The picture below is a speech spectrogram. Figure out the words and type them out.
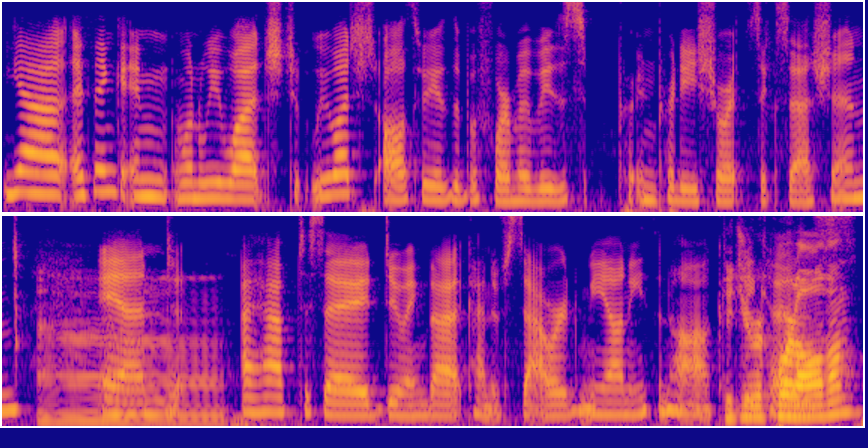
Yeah. I think in when we watched, we watched all three of the before movies in pretty short succession, and Oh. I have to say, doing that kind of soured me on Ethan Hawke. Did you record all of them?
